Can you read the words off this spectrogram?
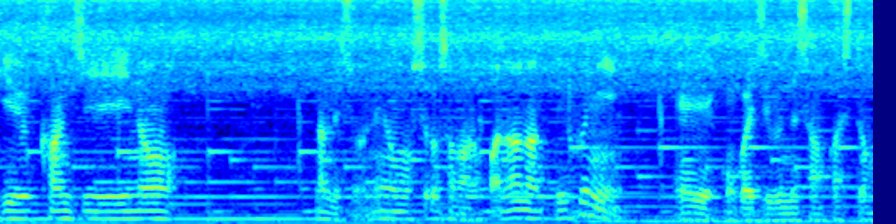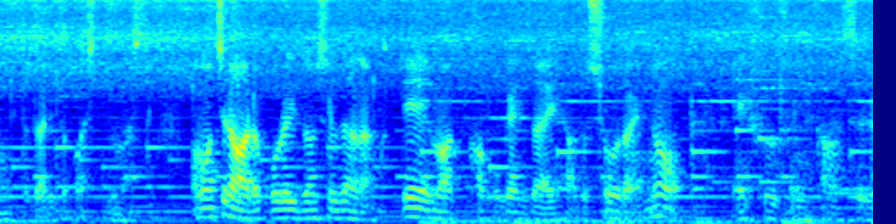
いう感じのなんでしょうね面白さなのかななんていうふうに、えー、今回自分で参加して思ってたりとかしています。もちろんアルコール依存症ではなくて、まあ、過去現在あと将来の夫婦に関する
